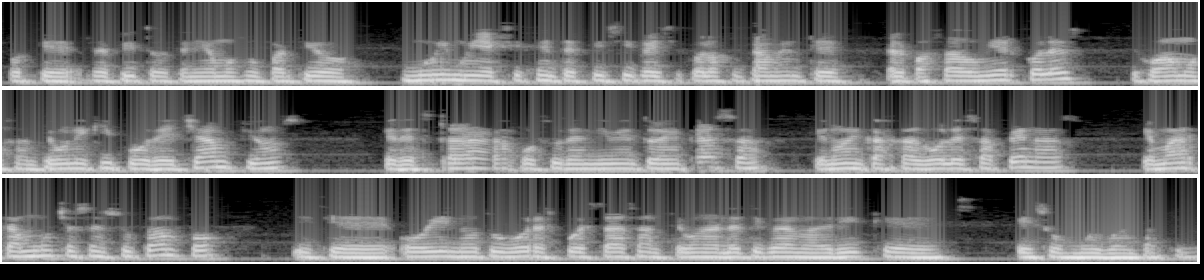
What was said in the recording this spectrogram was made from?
porque, repito, teníamos un partido muy, muy exigente física y psicológicamente el pasado miércoles y jugamos ante un equipo de Champions que destaca por su rendimiento en casa, que no encaja goles apenas, que marca muchos en su campo y que hoy no tuvo respuestas ante un Atlético de Madrid que, hizo un muy buen partido.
